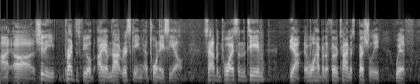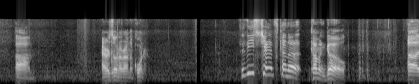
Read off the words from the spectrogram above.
I uh, shitty practice field, I am not risking a torn ACL. It's happened twice in the team. Yeah, it won't happen a third time, especially with um, Arizona around the corner. So these chants kind of come and go. Uh,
